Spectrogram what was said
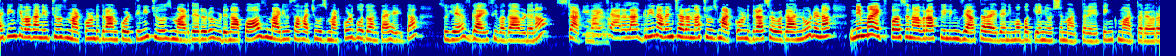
ಐ ಥಿಂಕ್ ಇವಾಗ ನೀವು ಚೂಸ್ ಮಾಡ್ಕೊಂಡಿದ್ರ ಅನ್ಕೊಳ್ತೀನಿ. ಚೂಸ್ ಮಾಡದೇ ಇರೋರು ವಿಡಿಯೋನ ಪಾಸ್ ಮಾಡಿಯೂ ಸಹ ಚೂಸ್ ಮಾಡ್ಕೊಳ್ಬಹುದು ಅಂತ ಹೇಳ್ತಾ. ಸೊ ಎಸ್ ಗೈಸ್ ಇವಾಗ ವಿಡಿಯೋನ ಸ್ಟಾರ್ಟ್ ಮಾಡಿ ಯಾರೆಲ್ಲ ಗ್ರೀನ್ ಅವೆಂಚರ್ ಅನ್ನ ಚೂಸ್ ಮಾಡ್ಕೊಂಡಿದ್ರ ಸೊ ಇವಾಗ ನೋಡೋಣ ನಿಮ್ಮ ಎಕ್ಸ್ ಪರ್ಸನ್ ಅವರ ಫೀಲಿಂಗ್ಸ್ ಯಾವ ತರ ಇದೆ ನಿಮ್ಮ ಬಗ್ಗೆ ಏನ್ ಯೋಚನೆ ಮಾಡ್ತಾರೆ ಥಿಂಕ್ ಮಾಡ್ತಾರೆ ಅವರ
